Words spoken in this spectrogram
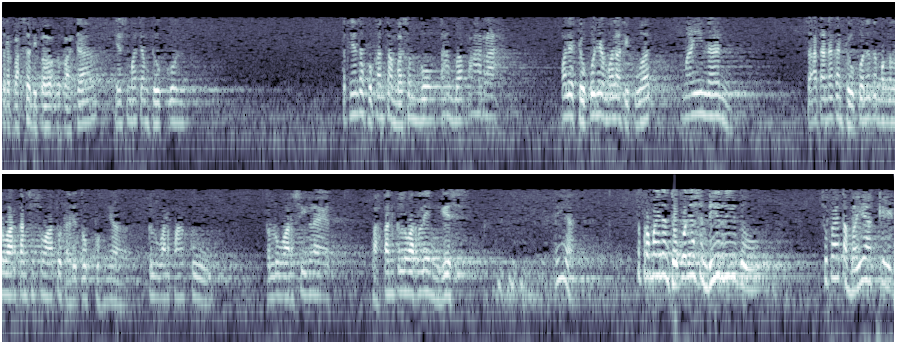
terpaksa dibawa kepada ya semacam dukun. Ternyata bukan tambah sembuh, tambah parah. Oleh dukunnya malah dibuat mainan. Seakan-akan dukun itu mengeluarkan sesuatu dari tubuhnya, keluar paku, keluar silet, bahkan keluar linggis. Iya. Itu permainan dukunnya sendiri itu. Supaya tambah yakin.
